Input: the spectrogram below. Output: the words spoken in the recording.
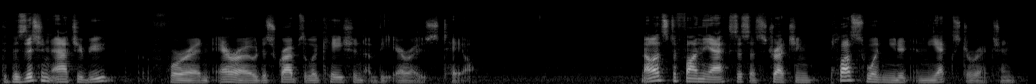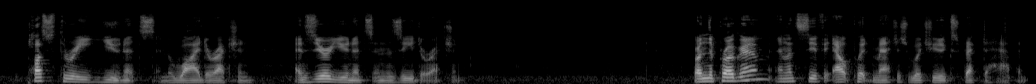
The position attribute for an arrow describes the location of the arrow's tail. Now let's define the axis as stretching plus 1 unit in the x direction, plus 3 units in the y direction, and 0 units in the z direction. Run the program and let's see if the output matches what you'd expect to happen.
